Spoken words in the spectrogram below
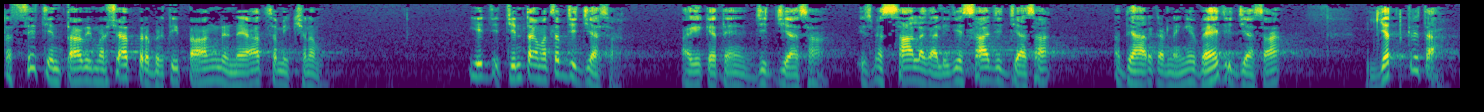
तस्य चिंता विमर्शात प्रवृत्ति पांग निर्णयात समीक्षणम। ये चिंता मतलब जिज्ञासा। आगे कहते हैं, जिज्ञासा। इसमें सा लगा लीजिए, सा जिज्ञासा अध्यार कर लेंगे। वह जिज्ञासा यत्कृता,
